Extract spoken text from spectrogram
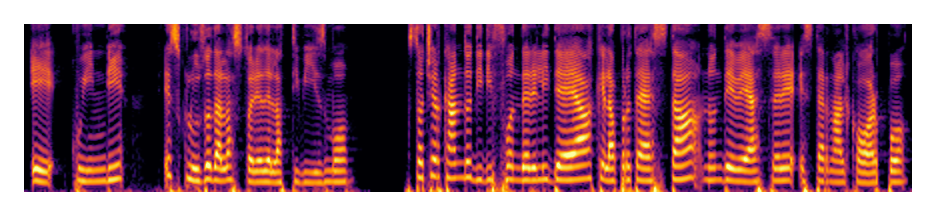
e, quindi, escluso dalla storia dell'attivismo. Sto cercando di diffondere l'idea che la protesta non deve essere esterna al corpo,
